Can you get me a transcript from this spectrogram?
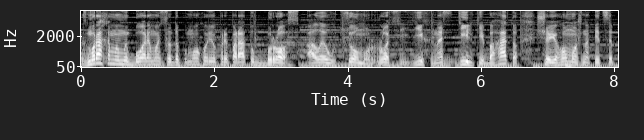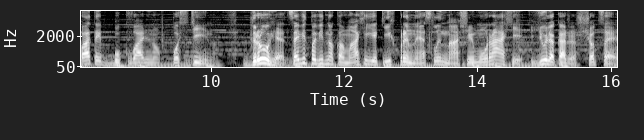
З мурахами ми боремось за допомогою препарату Брос, але у цьому році їх настільки багато, що його можна підсипати буквально постійно. Друге, це відповідно комахи, яких принесли наші мурахи. Юля каже, що це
